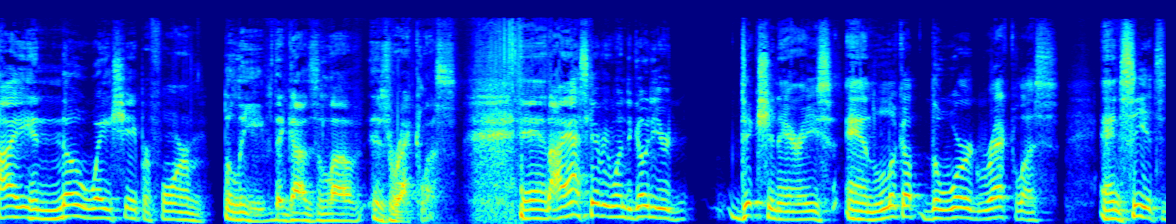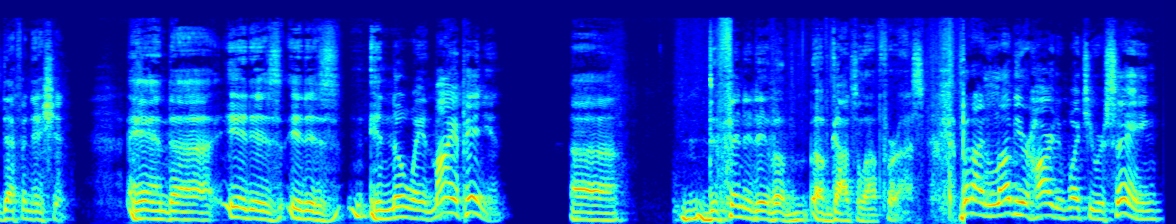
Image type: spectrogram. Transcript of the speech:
I in no way, shape, or form believe that God's love is reckless. And I ask everyone to go to your dictionaries and look up the word reckless and see its definition. And uh, it is it is in no way, in my opinion, uh, definitive of, of God's love for us. But I love your heart and what you were saying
